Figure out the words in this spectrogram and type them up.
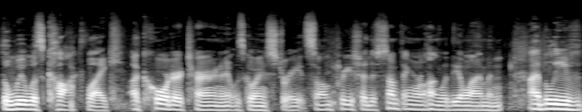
the wheel was cocked like a quarter turn and it was going straight. So I'm pretty sure there's something wrong with the alignment. I believe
